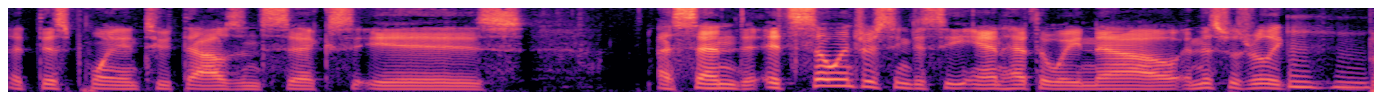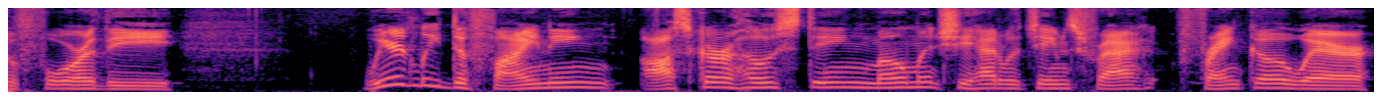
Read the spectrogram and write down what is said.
at this point in 2006 is ascendant. It's so interesting to see Anne Hathaway now, and this was really mm-hmm. before the weirdly defining Oscar hosting moment she had with James Fra- Franco, where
